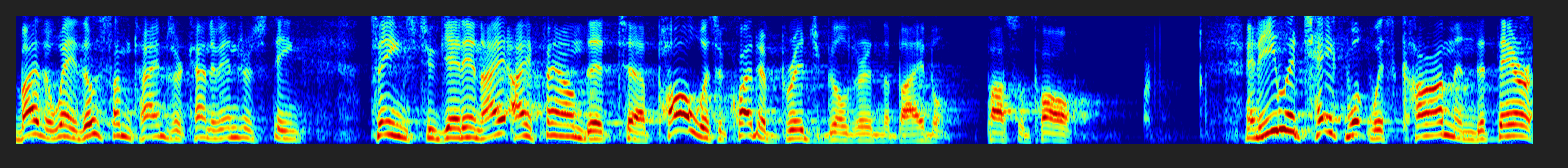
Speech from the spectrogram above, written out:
By the way, those sometimes are kind of interesting things to get in. I, I found that uh, Paul was a, quite a bridge builder in the Bible, Apostle Paul. And he would take what was common that they're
